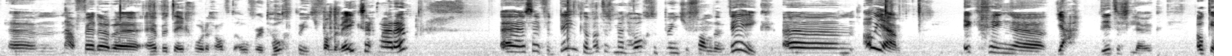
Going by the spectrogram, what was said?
Um, nou, verder uh, hebben we tegenwoordig altijd over het hoogtepuntje van de week, zeg maar. Hè? Uh, eens even denken, wat is mijn hoogtepuntje van de week? Um, oh ja, ik ging... ja, dit is leuk. Oké,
